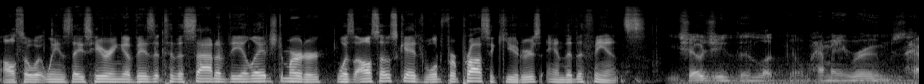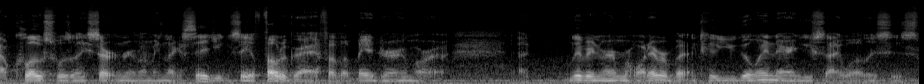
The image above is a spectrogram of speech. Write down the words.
Also, at Wednesday's hearing, a visit to the site of the alleged murder was also scheduled for prosecutors and the defense. It shows you the look, you know, how many rooms, how close was a certain room. I mean, like I said, you can see a photograph of a bedroom or a, a living room or whatever, but until you go in there and you say, well, this is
